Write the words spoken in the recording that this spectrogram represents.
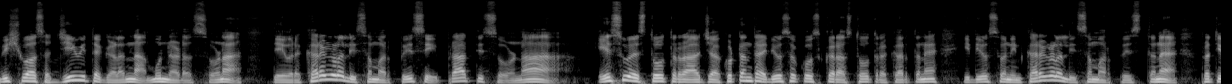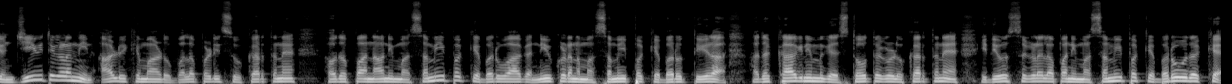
ವಿಶ್ವಾಸ ಜೀವಿತಗಳನ್ನು ಮುನ್ನಡೆಸೋಣ. ದೇವರ ಕರಗಳಲ್ಲಿ ಸಮರ್ಪಿಸಿ ಪ್ರಾರ್ಥಿಸೋಣ. ಯೇಸುವೆ ಸ್ತೋತ್ರ, ರಾಜ ಕೊಟ್ಟಂತಹ ದಿವಸಕ್ಕೋಸ್ಕರ ಸ್ತೋತ್ರ, ಕರ್ತನೆ, ಈ ದಿವಸ ನಿನ್ನ ಕರಗಳಲ್ಲಿ ಸಮರ್ಪಿಸ್ತಾನೆ. ಪ್ರತಿಯೊಂದು ಜೀವಿತಗಳನ್ನು ನೀನು ಆಳ್ವಿಕೆ ಮಾಡು, ಬಲಪಡಿಸು, ಕರ್ತನೆ. ಹೌದಪ್ಪ, ನಾವು ನಿಮ್ಮ ಸಮೀಪಕ್ಕೆ ಬರುವಾಗ ನೀವು ಕೂಡ ನಮ್ಮ ಸಮೀಪಕ್ಕೆ ಬರುತ್ತೀರಾ? ಅದಕ್ಕಾಗಿ ನಿಮಗೆ ಸ್ತೋತ್ರಗಳು, ಕರ್ತನೆ. ಈ ದಿವಸಗಳಲ್ಲಪ್ಪ ನಿಮ್ಮ ಸಮೀಪಕ್ಕೆ ಬರುವುದಕ್ಕೆ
